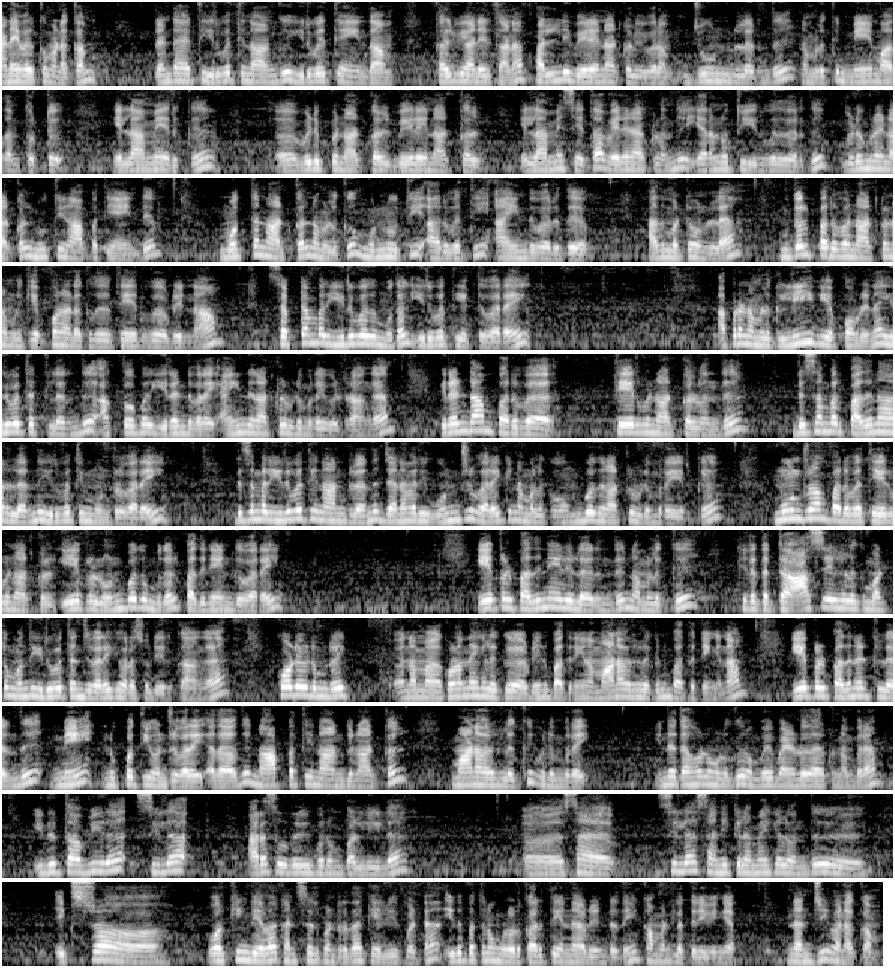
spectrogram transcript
அனைவருக்கும் வணக்கம். ரெண்டாயிரத்தி இருபத்தி நான்கு இருபத்தி ஐந்தாம் கல்வியாண்டிற்கான பள்ளி வேலை நாட்கள் விவரம். ஜூன்ல இருந்து நம்மளுக்கு மே மாதம் தொட்டு எல்லாமே இருக்குது விடுப்பு நாட்கள் வேலை நாட்கள் எல்லாமே சேர்த்தா வேலை நாட்கள் வந்து இரநூத்தி இருபது வருது. விடுமுறை நாட்கள் நூற்றி நாற்பத்தி ஐந்து. மொத்த நாட்கள் நம்மளுக்கு முந்நூற்றி அறுபத்தி ஐந்து வருது. அது மட்டும் இல்லை முதல் பருவ நாட்கள் நம்மளுக்கு எப்போ நடக்குது தேர்வு அப்படின்னா செப்டம்பர் இருபது முதல் இருபத்தி எட்டு வரை அப்புறம் நம்மளுக்கு லீவ் எப்போ அப்படின்னா இருபத்தெட்டுலேருந்து அக்டோபர் இரண்டு வரை ஐந்து நாட்கள் விடுமுறை விடுறாங்க. இரண்டாம் பருவ தேர்வு நாட்கள் வந்து டிசம்பர் பதினாறுலேருந்து இருபத்தி மூன்று வரை. டிசம்பர் இருபத்தி நான்குலேருந்து ஜனவரி ஒன்று வரைக்கும் நம்மளுக்கு ஒன்பது நாட்கள் விடுமுறை இருக்கு. மூன்றாம் பருவ தேர்வு நாட்கள் ஏப்ரல் ஒன்பது முதல் பதினேழு வரை. ஏப்ரல் பதினேழுல இருந்து நம்மளுக்கு கிட்டத்தட்ட ஆசிரியர்களுக்கு மட்டும் வந்து இருபத்தஞ்சு வரைக்கும் வர சொல்லியிருக்காங்க. கோடை விடுமுறை நம்ம குழந்தைகளுக்கு அப்படின்னு பார்த்துட்டிங்கன்னா மாணவர்களுக்குன்னு பார்த்துட்டிங்கன்னா ஏப்ரல் பதினெட்டுலேருந்து மே முப்பத்தி ஒன்று வரை அதாவது நாற்பத்தி நான்கு நாட்கள் மாணவர்களுக்கு விடுமுறை. இந்த தகவல் உங்களுக்கு ரொம்பவே பயனுள்ளதாக இருக்கும் நம்புகிறேன் இது தவிர சில அரசு உதவி பெறும் பள்ளியில் ச சில சனிக்கிழமைகள் வந்து எக்ஸ்ட்ரா ஒர்க்கிங் டேவாக கன்சிடர் பண்ணுறதா கேள்விப்பட்டேன். இதை பற்றின உங்களோட கருத்து என்ன அப்படின்றதையும் கமெண்ட்டில் தெரிவிங்க. நன்றி வணக்கம்.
